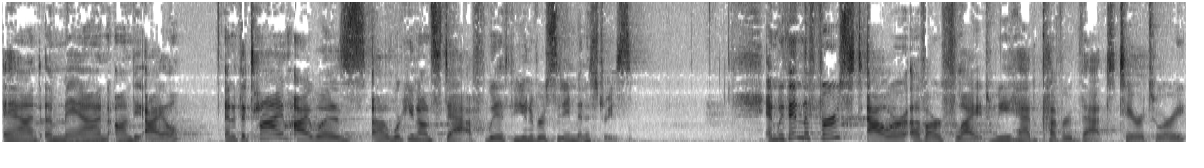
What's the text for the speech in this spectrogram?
and a man on the aisle. And at the time, I was uh, working on staff with University Ministries. And within the first hour of our flight, we had covered that territory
